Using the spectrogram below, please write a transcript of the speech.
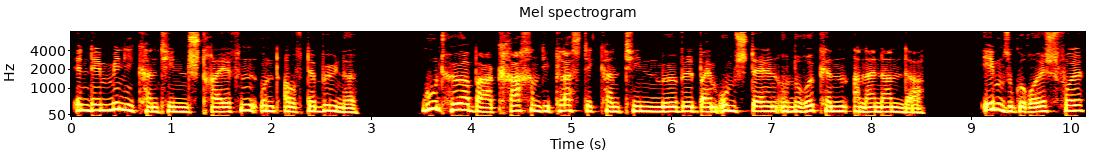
in dem Minikantinenstreifen und auf der Bühne. Gut hörbar krachen die Plastikkantinenmöbel beim Umstellen und Rücken aneinander. Ebenso geräuschvoll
